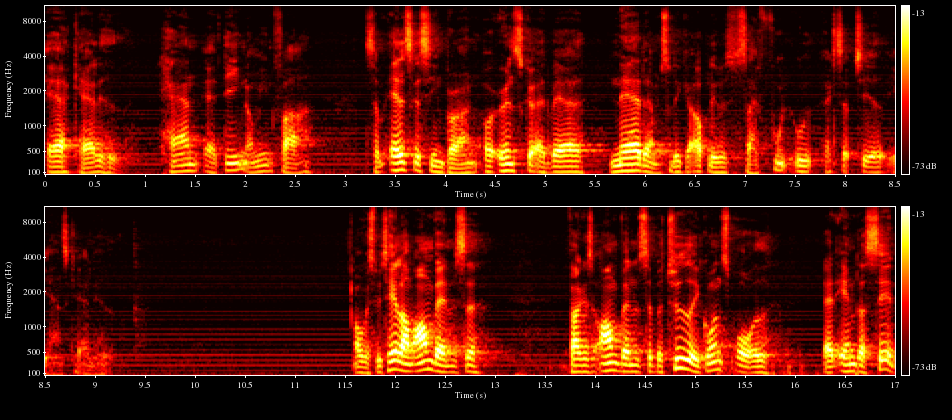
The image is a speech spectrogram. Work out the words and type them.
er kærlighed. Han er din og min far, som elsker sine børn og ønsker at være nær dem, så de kan opleve sig fuldt ud accepteret i hans kærlighed. Og hvis vi taler om omvendelse, faktisk omvendelse betyder i grundsproget at ændre sind.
